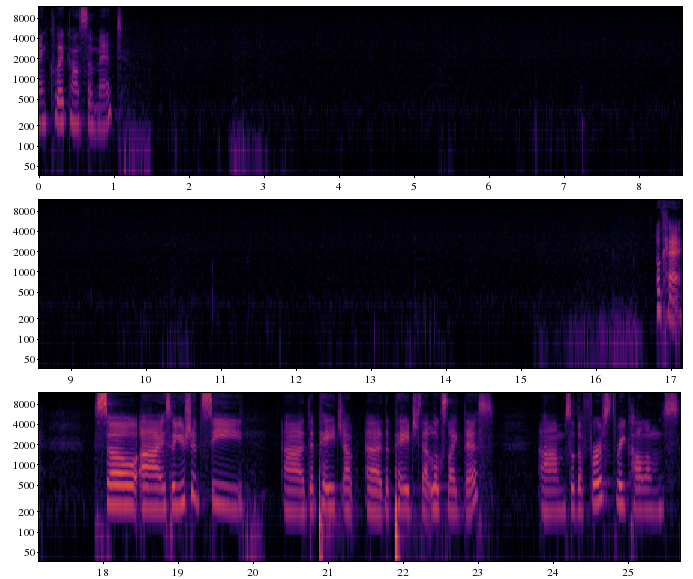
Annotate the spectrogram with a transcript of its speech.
and click on submit. Okay, so uh, so you should see uh, the page up uh, the page that looks like this. Um, so the first three columns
